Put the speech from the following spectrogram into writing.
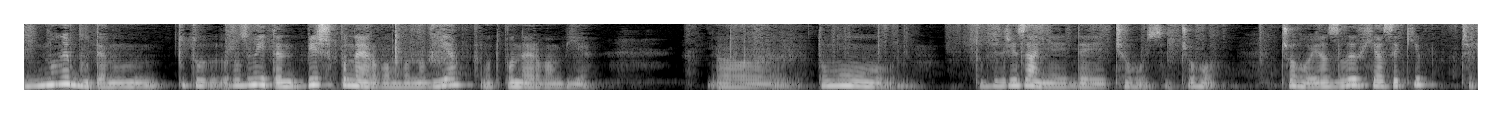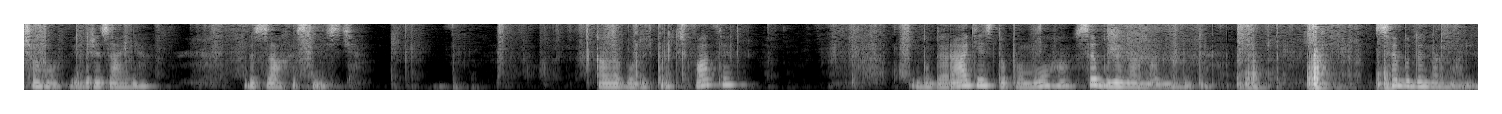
Ну, не буде. Тут, розумієте, більш по нервам воно б'є, от по нервам б'є. Тому тут відрізання ідеї чогось. Чого? Чого? Я злих язиків чи чого? Відрізання? Беззахисність. Але будуть працювати. Буде радість, допомога. Все буде нормально, люди. Все буде нормально.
